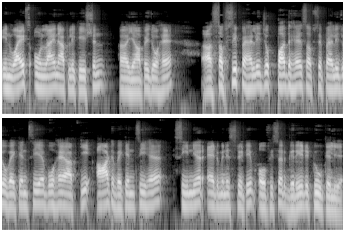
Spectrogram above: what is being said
इनवाइट्स ऑनलाइन एप्लीकेशन यहाँ पे जो है सबसे पहले जो पद है, सबसे पहले जो वैकेंसी है वो है आपकी आठ वैकेंसी है senior administrative officer grade two के लिए।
